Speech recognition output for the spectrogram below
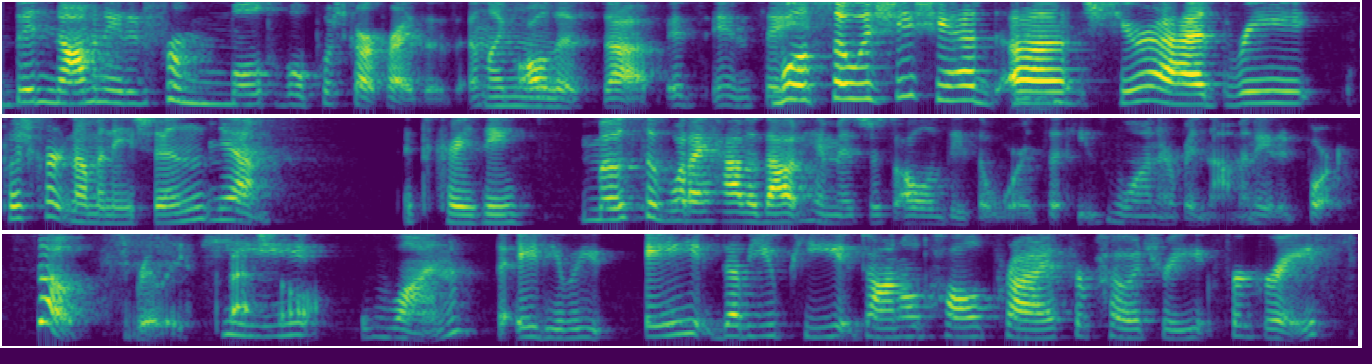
been nominated for multiple pushcart prizes and like all Mm. this stuff it's insane well, so is she. She had uh, Shira had three pushcart nominations. yeah It's crazy. most of what i have about him is just all of these awards that he's won or been nominated for so It's really special. He won the AW, AWP Donald Hall Prize for Poetry for Grace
